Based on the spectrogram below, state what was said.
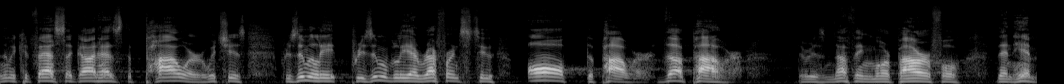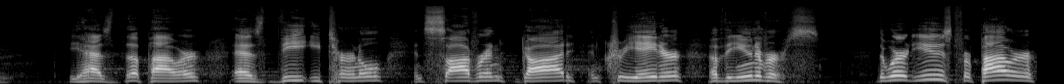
And then we confess that God has the power, which is presumably, presumably a reference to all the power, the power. There is nothing more powerful than Him. He has the power as the eternal and sovereign God and creator of the universe. The word used for power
